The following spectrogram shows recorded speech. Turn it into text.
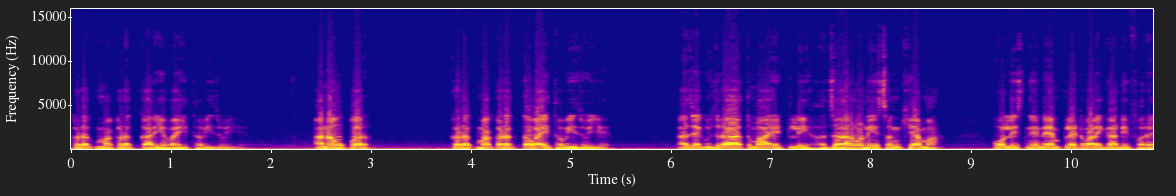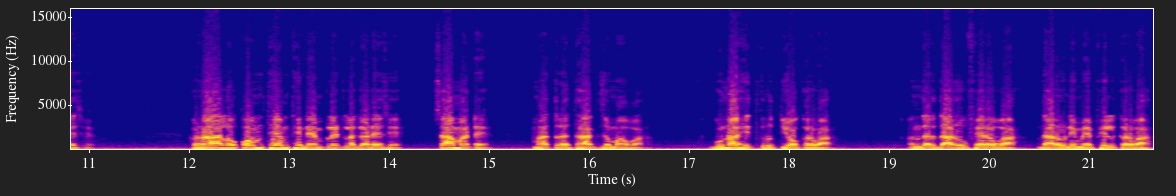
કડકમાં કડક કાર્યવાહી થવી જોઈએ. આના ઉપર કડકમાં કડક તવાઈ થવી જોઈએ. આજે ગુજરાતમાં એટલી હજારોની સંખ્યામાં પોલીસની નેમપ્લેટવાળી ગાડી ફરે છે. ઘણા લોકો અમથે અમથી નેમપ્લેટ લગાડે છે. શા માટે? માત્ર ધાક જમાવવા, ગુનાહિત કૃત્યો કરવા, અંદર દારૂ ફેરવવા, દારૂની મહેફિલ કરવા,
